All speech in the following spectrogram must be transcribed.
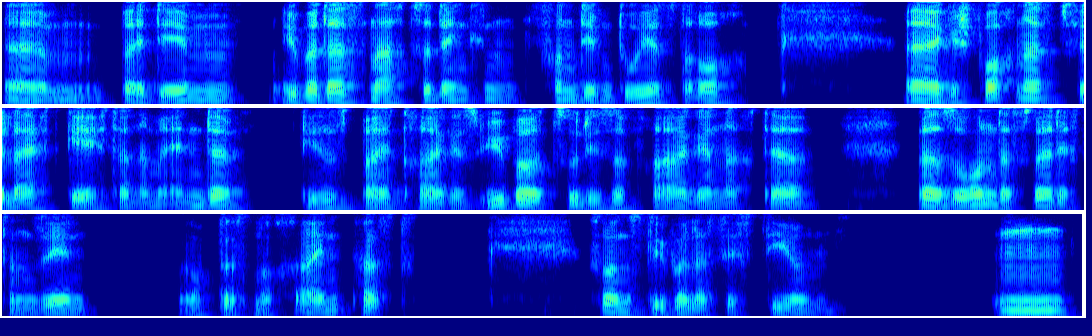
ähm, bei dem über das nachzudenken, von dem du jetzt auch äh, gesprochen hast. Vielleicht gehe ich dann am Ende dieses Beitrages über zu dieser Frage nach der Person. Das werde ich dann sehen, ob das noch reinpasst. Sonst überlasse ich es dir. Hm,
